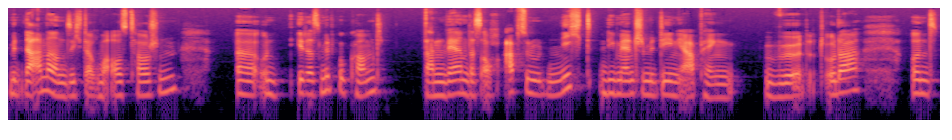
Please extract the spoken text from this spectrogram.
mit einer anderen sich darüber austauschen äh, und ihr das mitbekommt, dann wären das auch absolut nicht die Menschen, mit denen ihr abhängen würdet, oder? Und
